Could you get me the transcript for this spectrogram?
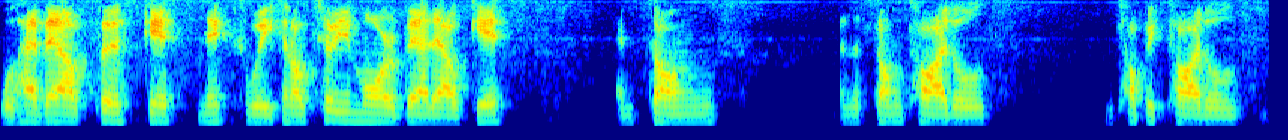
We'll have our first guest next week, and I'll tell you more about our guests and songs and the song titles and topic titles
